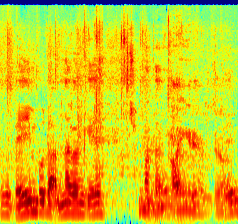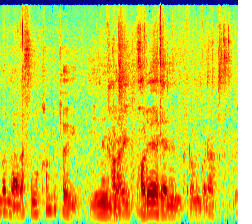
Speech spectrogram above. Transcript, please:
그래도 메인보드 안 나간 게 천만 음, 다행. 다행이네요, 그죠? 메인보드 나갔으면 컴퓨터 있는 이제 갈아입고. 버려야 되는 그런 거라. 네.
